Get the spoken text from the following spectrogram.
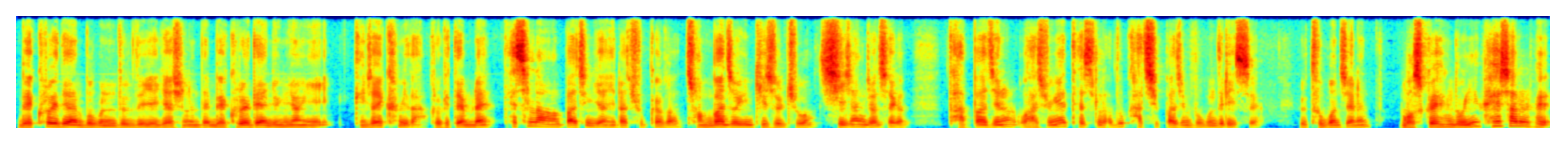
매크로에 대한 부분들도 얘기하셨는데 매크로에 대한 영향이 굉장히 큽니다. 그렇기 때문에 테슬라만 빠진 게 아니라 주가가 전반적인 기술주와 시장 전체가 다 빠지는 와중에 테슬라도 같이 빠진 부분들이 있어요. 그리고 두 번째는 머스크의 행동이 회사를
